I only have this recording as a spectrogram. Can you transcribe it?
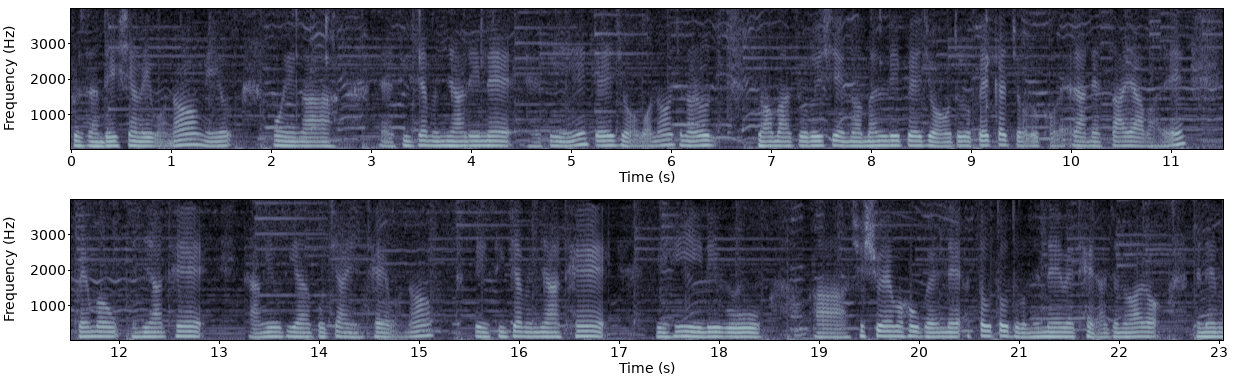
presentation လေးပေါ့เนาะငရုတ်ဝင်ကအဲစီချက်မများလေးနဲ့အဲပြီးရင်ပဲကြော်ပေါ့เนาะကျွန်တော်တို့ရွာမှာဆိုလို့ရှိရင် normal လေးပဲကြော်ကိုသူတို့ပဲကတ်ကြော်လို့ခေါ်တယ်အဲ့ဒါနဲ့စားရပါတယ်ဘဲမုံအများထက် ဒါမျိုးဒီဟာကိုကြိုက်ရင်ထဲပါเนาะပြင်စီချက်မများထဲဒီဟင်းရည်လေးကိုအာရွှဲရွှဲမဟုတ်ပဲနဲ့အတုတ်တုတ်တူလိုနည်းနည်းပဲထည့်တာကျွန်တော်ကတော့နည်းနည်းမ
